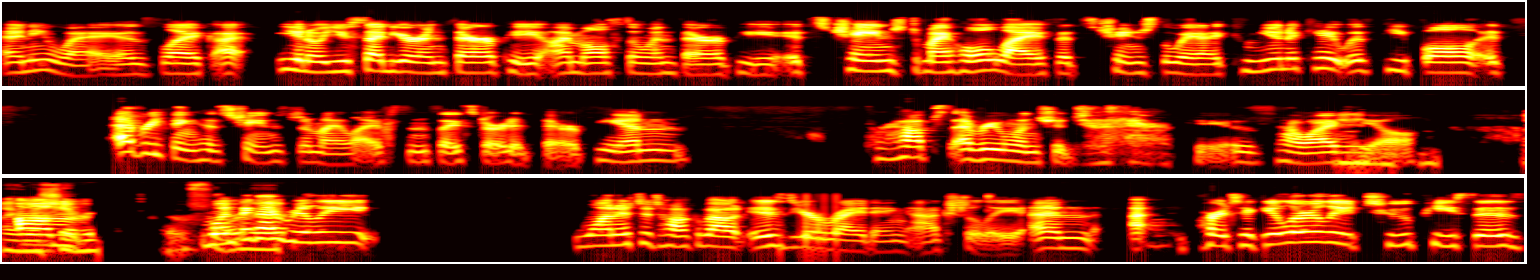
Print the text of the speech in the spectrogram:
anyway is like I you know you said you're in therapy I'm also in therapy. It's changed my whole life. It's changed the way I communicate with people. It's everything has changed in my life since I started therapy and perhaps everyone should do therapy is how I feel. I um, one thing it. I really wanted to talk about is your writing actually and uh, oh. particularly two pieces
